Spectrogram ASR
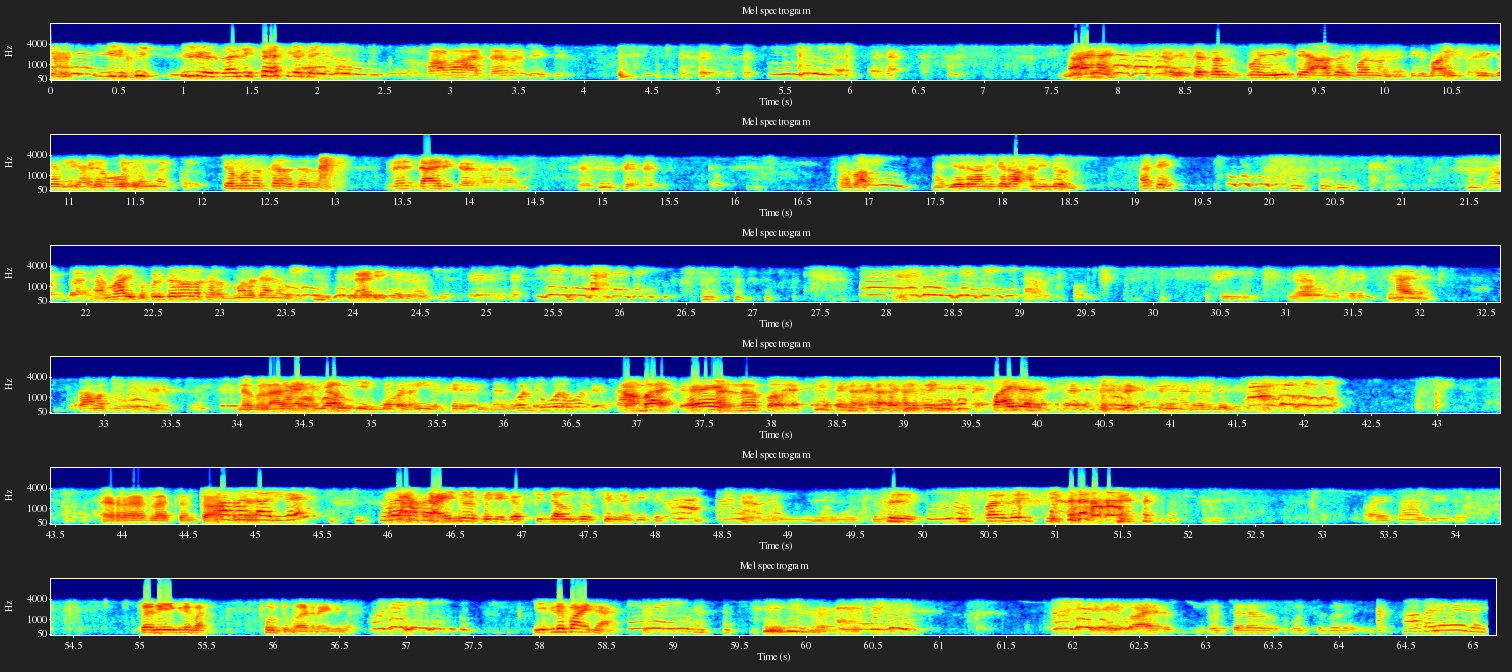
Video झाली काय मामा हात धरा त्याचे नाही नाही. ते टकल म्हणजे ते आजारी पण नाही ते बारीक ते काय घ्यायचं, ओढून चमनच करायचं त्याचं. नाही दाढी करा. ना हे बघ म्हणजे येडवाणी केलं आणि दोन हा ते. थांब, दाढी. माझी कपडे करावं खरंच मला काय नको. दाढी कर वाटलं थांब. नको. नाही नाही. रामा तू नको नाही, लागू जाऊ घे. नको रे, खरंच नको. तू थांबा! नको नको. रे. पाहिलं रे रडला तो आपण आता लावली काय? होय आपण. काही झोपेल गपची जाऊन झोपशील ना तिथे. हा मग मग उठ. तू पाय जायची पाय चालले. चल इकडे बा फोटो काढ राहिले बा इकडे पाय ना बाहेर आपण नाही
